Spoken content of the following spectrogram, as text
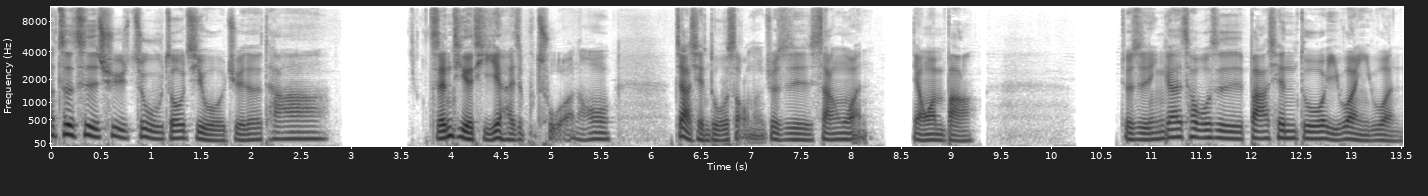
那这次去住洲际，我觉得它整体的体验还是不错啊。然后价钱多少呢？就是三万、两万八，就是应该差不多是八千多、一万、一万，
